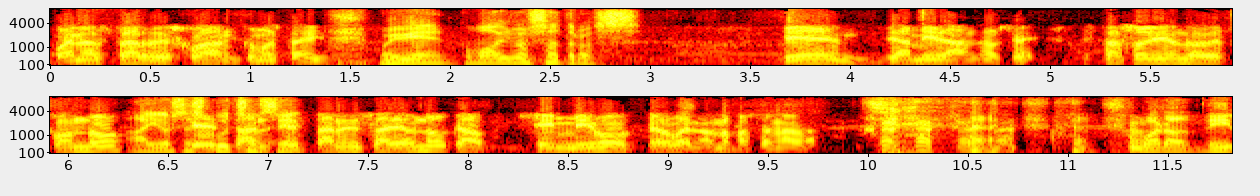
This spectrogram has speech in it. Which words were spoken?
Buenas tardes, Juan, ¿cómo estáis? Muy bien, ¿cómo vais vosotros? Bien, ya mira, no sé, estás oyendo de fondo. Ahí os escucho, están, sí. están ensayando, claro, sin mi voz, pero bueno, no pasa nada. bueno, di-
